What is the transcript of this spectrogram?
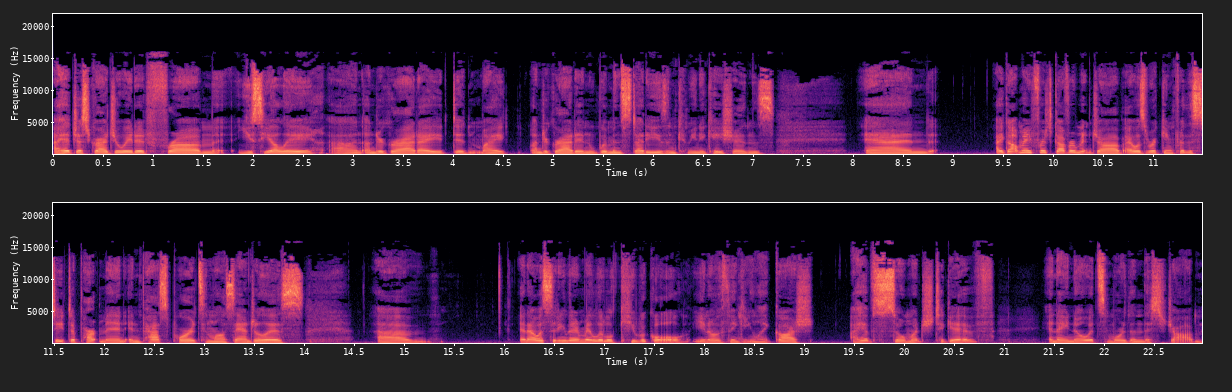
I had just graduated from UCLA, uh, an undergrad. I did my undergrad in women's studies and communications. And I got my first government job. I was working for the State Department in passports in Los Angeles. Um, and I was sitting there in my little cubicle, you know, thinking, like, gosh, I have so much to give. And I know it's more than this job.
